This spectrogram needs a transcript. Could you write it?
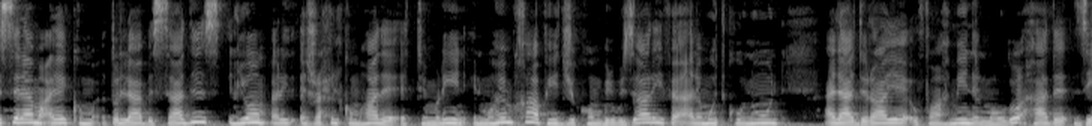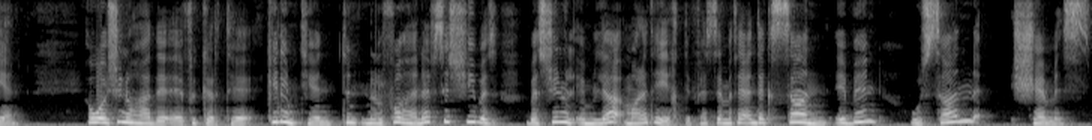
السلام عليكم طلاب السادس. اليوم أريد أشرح لكم هذا التمرين. المهم خاف يجيكم بالوزاري فأنا مو تكونون على دراية وفاهمين الموضوع. هذا زين. هو شنو هذا؟ فكرته. كلمتين نلفظها نفس الشي بس بس شنو الإملاء مالتها يختلف. هسه مثلا عندك سن ابن وسن شمس.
